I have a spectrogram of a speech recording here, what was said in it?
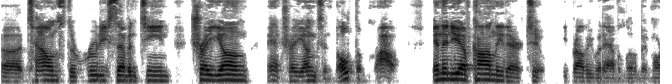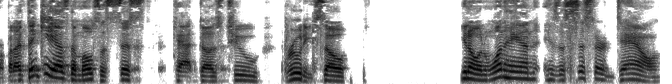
Uh, Towns to Rudy 17. Trae Young, man, Trae Young's in both of them. Wow. And then you have Conley there too. He probably would have a little bit more, but I think he has the most assists KAT does to Rudy. So, you know, in one hand, his assists are down,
